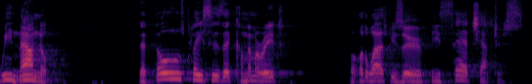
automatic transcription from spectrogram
we now know that those places that commemorate or otherwise preserve these sad chapters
